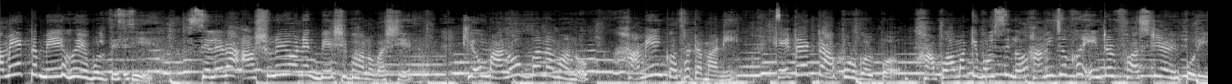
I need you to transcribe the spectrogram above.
আমি একটা মেয়ে হয়ে বলতেছি। ছেলেরা আসলেই অনেক বেশি ভালোবাসে। কেউ মানুক বা না মানুক, আমি এই কথাটা মানি। এটা একটা আপুর গল্প। আপু আমাকে বলছিল, আমি যখন ইন্টার ফার্স্ট ইয়ারে পড়ি,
